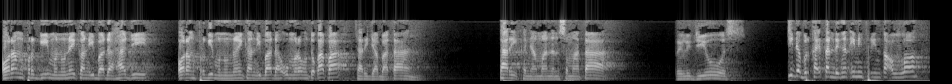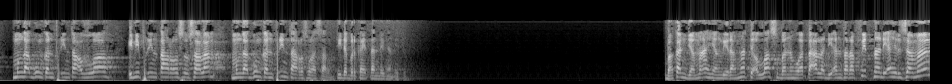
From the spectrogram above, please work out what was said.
Orang pergi menunaikan ibadah haji, orang pergi menunaikan ibadah umrah untuk apa? Cari jabatan. Cari kenyamanan semata, religius. Tidak berkaitan dengan ini perintah Allah, mengagungkan perintah Allah, ini perintah Rasulullah SAW, mengagungkan perintah Rasulullah SAW. Tidak berkaitan dengan itu. Bahkan jamaah yang dirahmati Allah Subhanahu wa taala di antara fitnah di akhir zaman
